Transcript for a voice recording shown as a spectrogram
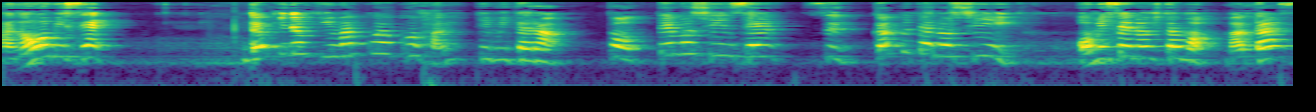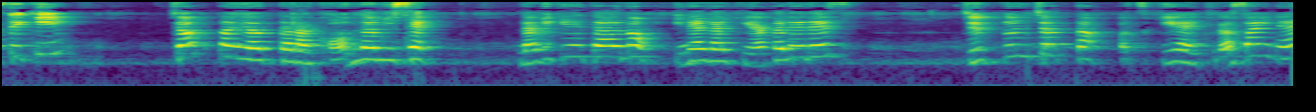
あのお店。ドキドキワクワク入ってみたら、とっても新鮮、すっごく楽しい。お店の人もまた素敵。ちょっと寄ったらこんな店。ナビゲーターの稲垣あかねです。10分ちょっとお付き合いくださいね。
